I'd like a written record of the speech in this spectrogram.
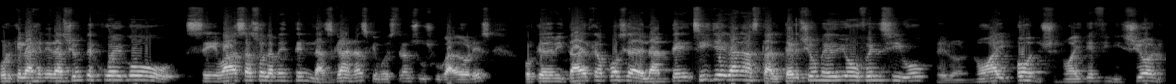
porque la generación de juego se basa solamente en las ganas que muestran sus jugadores, porque de mitad del campo hacia adelante sí llegan hasta el tercio medio ofensivo, pero no hay punch, no hay definición,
